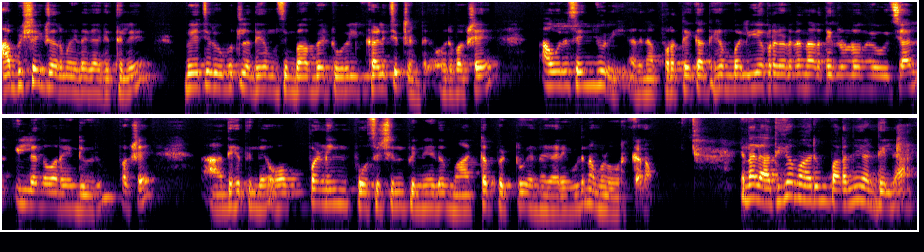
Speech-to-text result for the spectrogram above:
അഭിഷേക് ശർമ്മയുടെ കാര്യത്തിൽ മികച്ച രൂപത്തിൽ അദ്ദേഹം സിംബാബ്വെ ടൂറിൽ കളിച്ചിട്ടുണ്ട്. ഒരു പക്ഷേ ആ ഒരു സെഞ്ചുറി അതിനപ്പുറത്തേക്ക് അദ്ദേഹം വലിയ പ്രകടനം നടത്തിയിട്ടുണ്ടോ എന്ന് ചോദിച്ചാൽ ഇല്ലെന്ന് പറയേണ്ടി വരും. പക്ഷേ അദ്ദേഹത്തിന്റെ ഓപ്പണിംഗ് പൊസിഷൻ പിന്നീട് മാറ്റപ്പെട്ടു എന്ന കാര്യം കൂടി നമ്മൾ ഓർക്കണം. എന്നാൽ അധികം ആരും പറഞ്ഞു കണ്ടില്ല.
